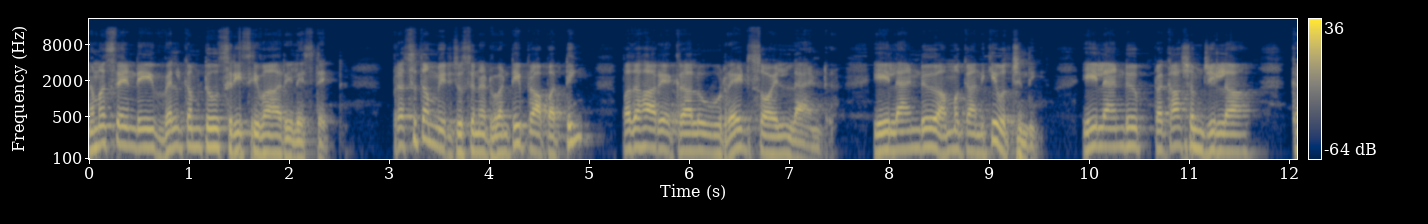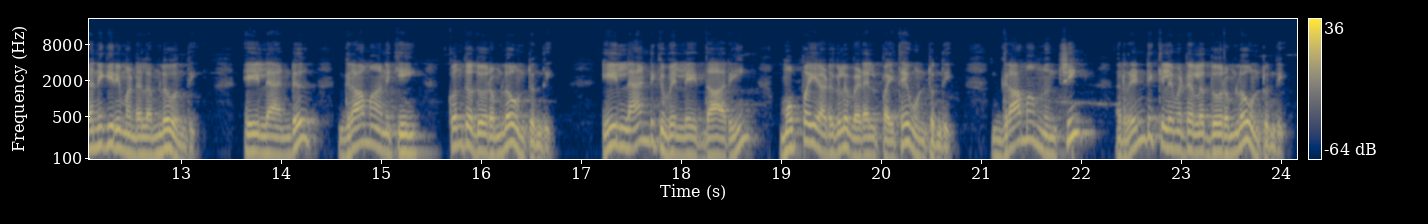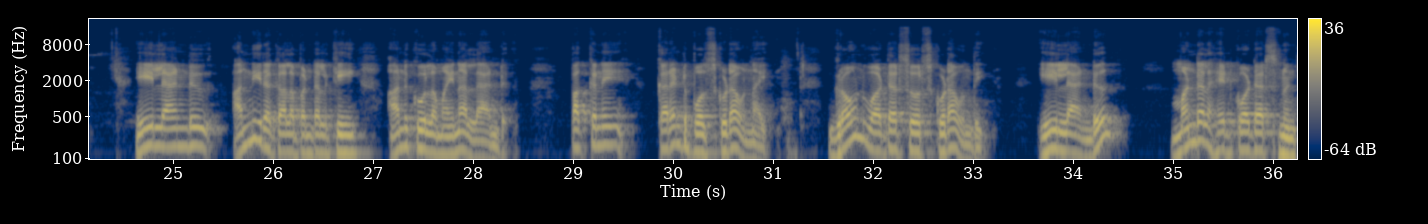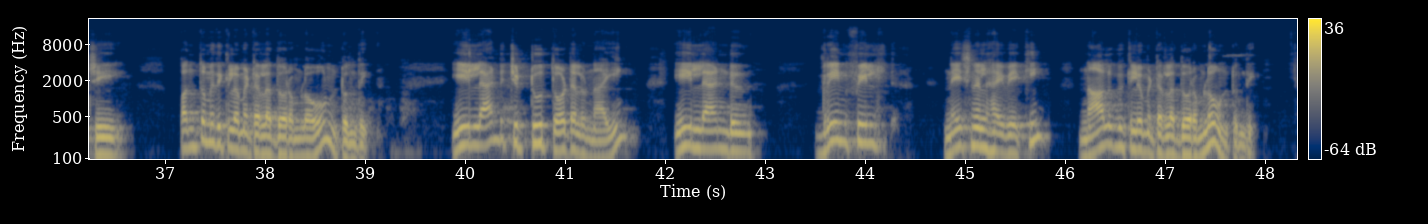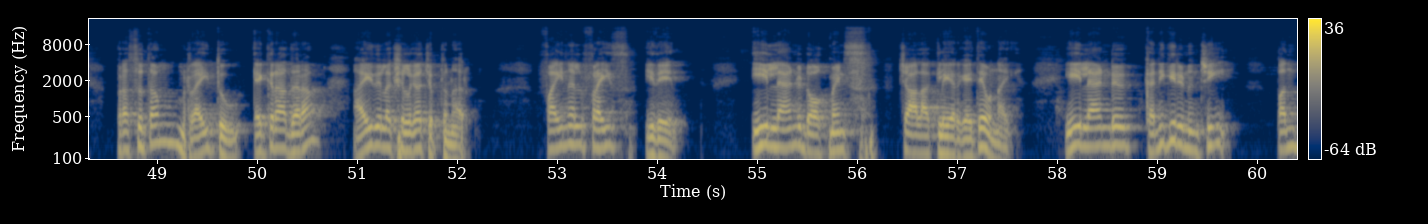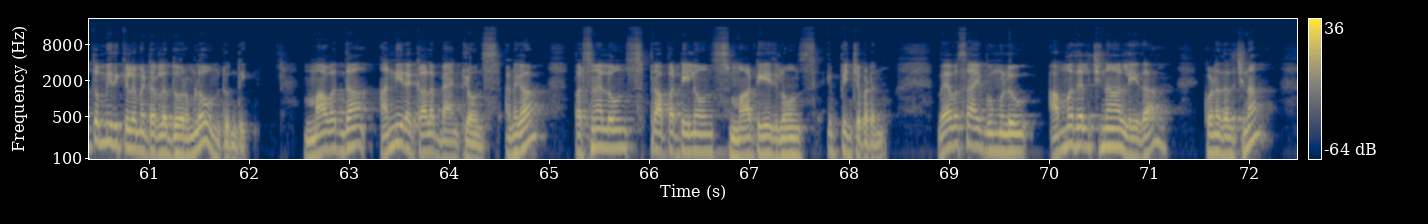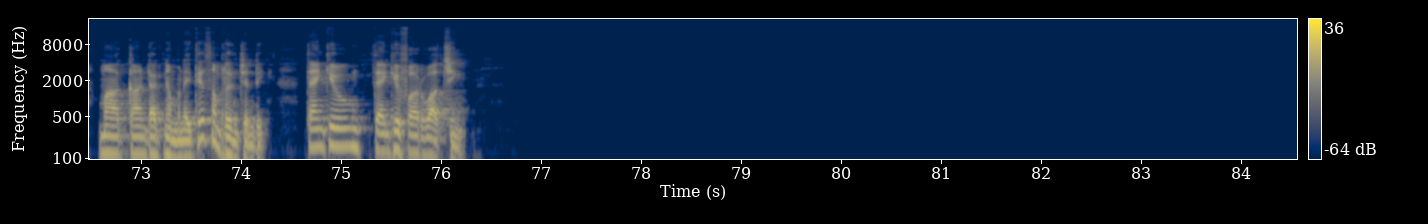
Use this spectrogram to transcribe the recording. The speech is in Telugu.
నమస్తే అండి welcome to Shri Shiva real estate. ప్రస్తుతం మీరు చూసినటువంటి ప్రాపర్టీ పదహారు ఎకరాలు రెడ్ సాయిల్ ల్యాండ్. ఈ ల్యాండ్ అమ్మకానికి వచ్చింది. ఈ ల్యాండ్ ప్రకాశం జిల్లా కనిగిరి మండలంలో ఉంది. ఈ ల్యాండ్ గ్రామానికి కొంత దూరంలో ఉంటుంది. ఈ ల్యాండ్కి వెళ్ళే దారి ముప్పై అడుగుల వెడల్పైతే ఉంటుంది. గ్రామం నుంచి రెండు కిలోమీటర్ల దూరంలో ఉంటుంది. ఈ ల్యాండ్ అన్ని రకాల పంటలకి అనుకూలమైన ల్యాండ్. పక్కనే కరెంట్ పోల్స్ కూడా ఉన్నాయి. గ్రౌండ్ వాటర్ సోర్స్ కూడా ఉంది. ఈ ల్యాండ్ మండల హెడ్ క్వార్టర్స్ నుంచి పంతొమ్మిది కిలోమీటర్ల దూరంలో ఉంటుంది. ఈ ల్యాండ్ చుట్టూ తోటలున్నాయి. ఈ ల్యాండ్ గ్రీన్ఫీల్డ్ నేషనల్ హైవేకి నాలుగు కిలోమీటర్ల దూరంలో ఉంటుంది. ప్రస్తుతం రైతు ఎకరా ధర ఐదు లక్షలుగా చెప్తున్నారు. ఫైనల్ ప్రైస్ ఇదే. ఈ ల్యాండ్ డాక్యుమెంట్స్ చాలా క్లియర్గా అయితే ఉన్నాయి. ఈ ల్యాండ్ కనిగిరి నుంచి పంతొమ్మిది కిలోమీటర్ల దూరంలో ఉంటుంది. మా వద్ద అన్ని రకాల బ్యాంక్ లోన్స్ అనగా personal loans property loans mortgage loans ఇప్పించబడను. వ్యవసాయ భూములు అమ్మదలిచినా లేదా కొనదలిచినా మా కాంటాక్ట్ నెంబర్ అయితే సంప్రదించండి. Thank you. Thank you for watching.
